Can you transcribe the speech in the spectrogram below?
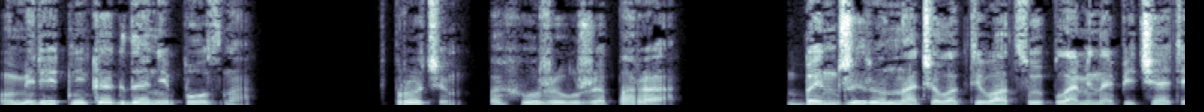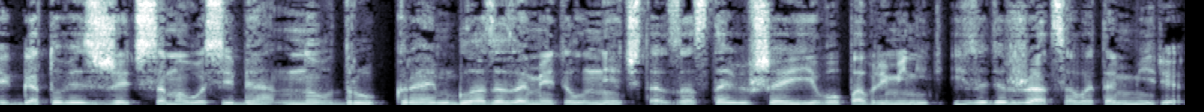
Умереть никогда не поздно. Впрочем, похоже, уже пора. Бенжиро начал активацию пламенной печати, готовясь сжечь самого себя, но вдруг краем глаза заметил нечто, заставившее его повременить и задержаться в этом мире.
